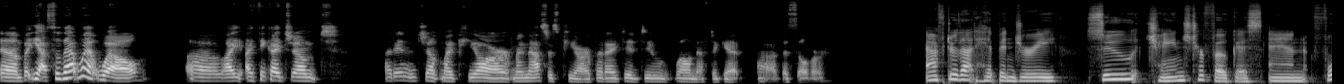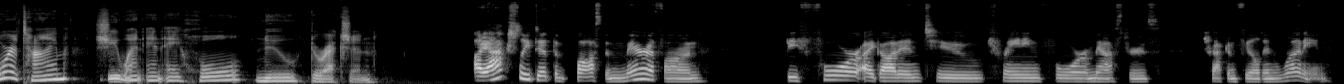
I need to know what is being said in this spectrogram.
Um, but yeah, so that went well. Uh, I, I, think I jumped. I didn't jump my PR, my master's PR, but I did do well enough to get uh, the silver. After that hip injury, Sue changed her focus, and for a time, she went in a whole new direction. I actually did the Boston Marathon before I got into training for master's track and field and running.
